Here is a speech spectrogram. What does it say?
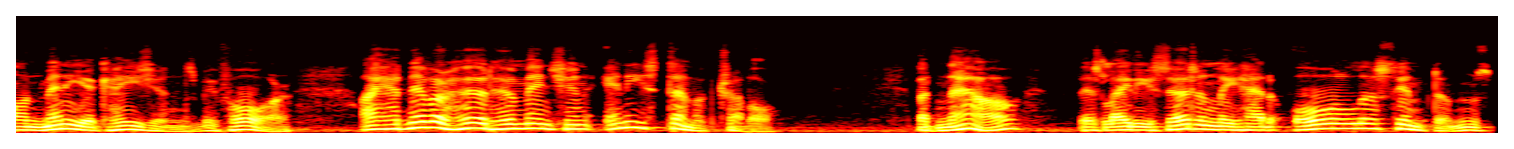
on many occasions before, I had never heard her mention any stomach trouble. But now this lady certainly had all the symptoms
